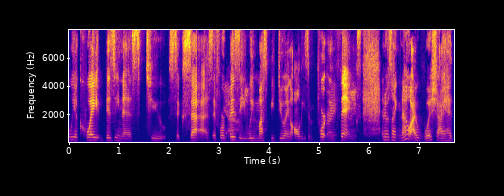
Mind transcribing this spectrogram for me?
we equate busyness to success. If we're Yeah. busy, we must be doing all these important Right. things. And it was like, no, I wish I had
